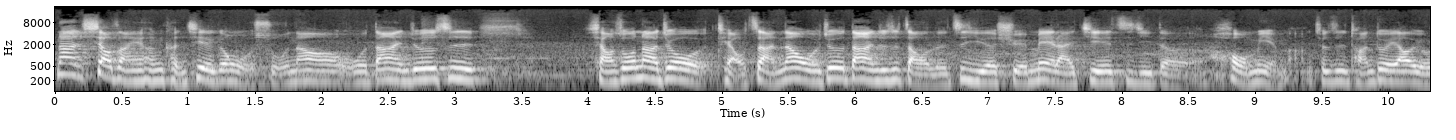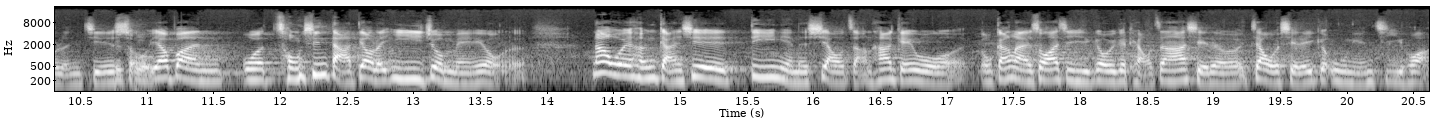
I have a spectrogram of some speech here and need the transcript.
那校长也很恳切的跟我说，那我当然就是想说，那就挑战。那我就当然就是找了自己的学妹来接自己的后面嘛，就是团队要有人接手，要不然我重新打掉的意义就没有了。那我也很感谢第一年的校长，他给我，我刚来的时候，他其实给我一个挑战，他写的叫我写了一个五年计划。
